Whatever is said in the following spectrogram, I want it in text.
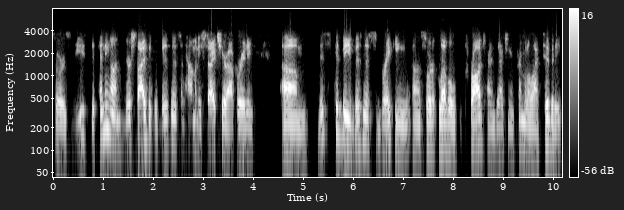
stores, these depending on your size of your business and how many sites you're operating, um, this could be business breaking uh, sort of level fraud transaction and criminal activity.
